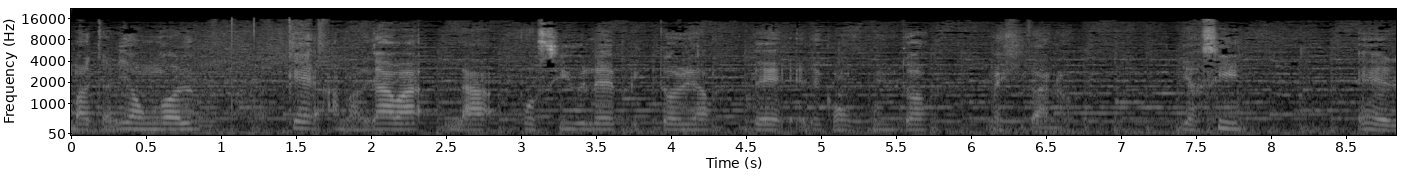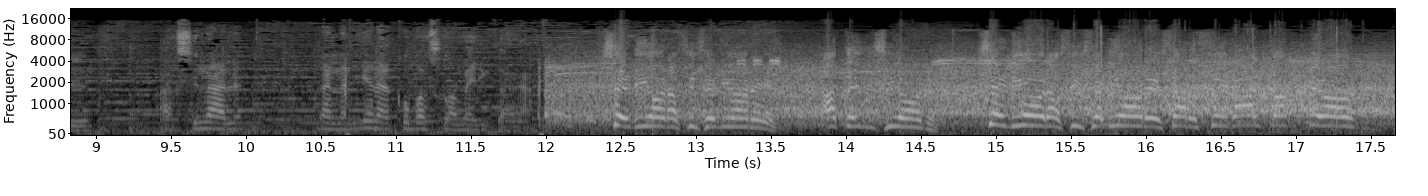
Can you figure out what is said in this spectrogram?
marcaría un gol que amargaba la posible victoria del conjunto mexicano. Y así, el Arsenal ganaría la Copa Sudamericana. Señoras y señores, atención, señoras y señores, Arsenal campeón.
